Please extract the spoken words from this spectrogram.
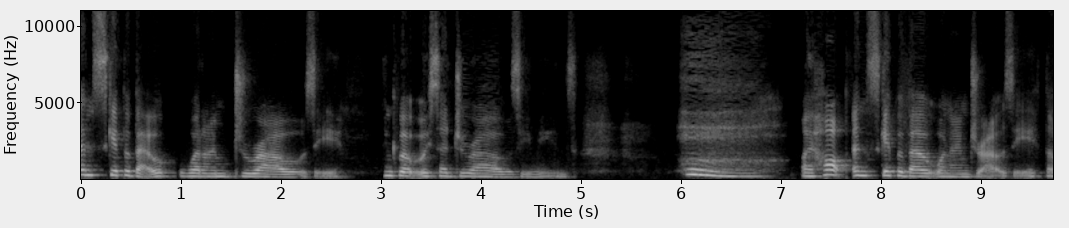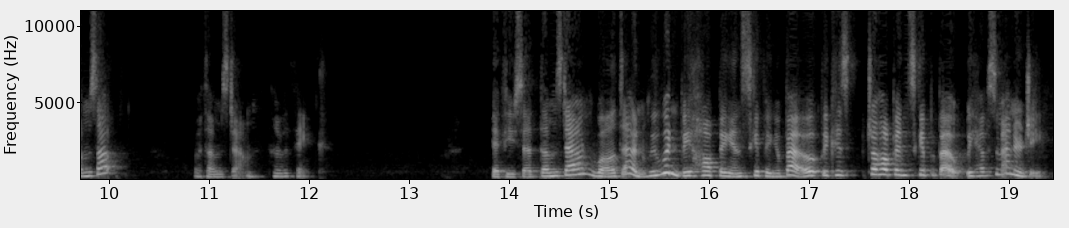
and skip about when I'm drowsy. Think about what we said drowsy means. I hop and skip about when I'm drowsy. Thumbs up or thumbs down? Have a think. If you said thumbs down, well done. We wouldn't be hopping and skipping about because to hop and skip about, we have some energy.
